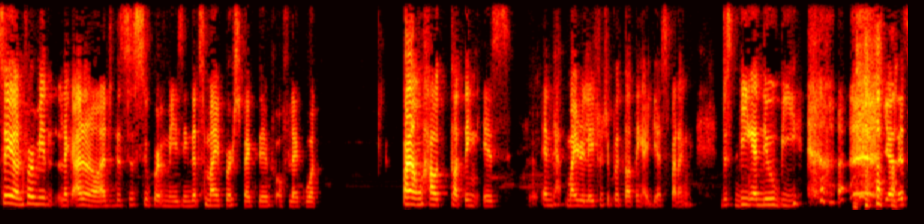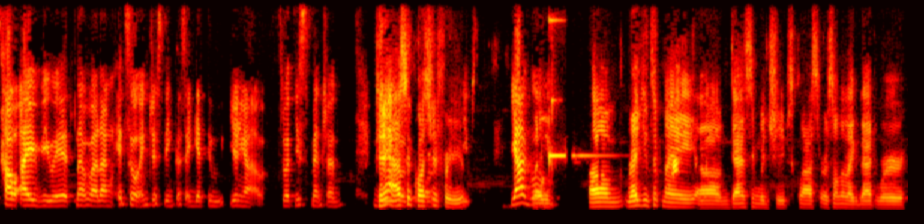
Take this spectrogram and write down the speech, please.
so yun, for me, like, I don't know, this is super amazing. That's my perspective of like what, parang how tutting is and my relationship with tutting, I guess, parang just being a newbie. yeah, that's how I view it. Na parang it's so interesting because I get to, yun nga, it's what you mentioned. Can I ask a question for you? shapes. Yeah, go. Like, um, right? You took my um dancing with shapes class or something like that, where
